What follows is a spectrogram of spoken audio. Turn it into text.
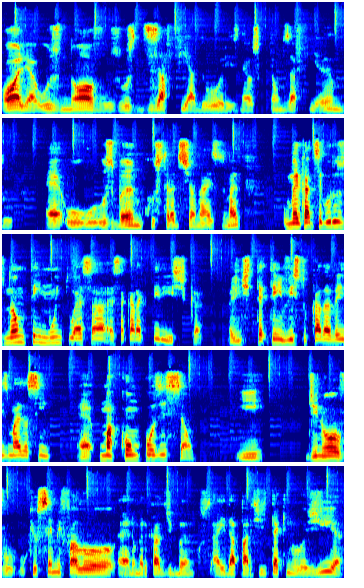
olha, os novos, os desafiadores, né, os que estão desafiando é, o, os bancos tradicionais. Mas o mercado de seguros não tem muito essa, essa característica. A gente tem visto cada vez mais assim é, uma composição. E, de novo, o que o Semi falou é, no mercado de bancos, aí da parte de tecnologia,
